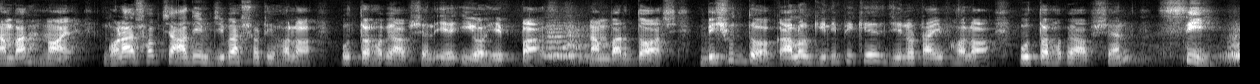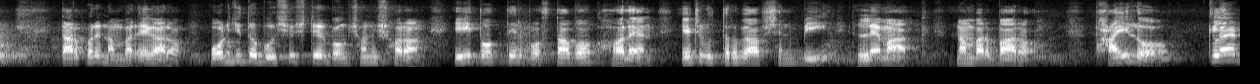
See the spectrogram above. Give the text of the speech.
নাম্বার নয়, ঘোড়ার সবচেয়ে আদিম জীবাশ্মটি হল, উত্তর হবে অপশন এ ইওহিপ্পাস নাম্বার দশ, বিশুদ্ধ কালো গিনিপিকের জিনোটাইপ হল, উত্তর হবে অপশন সি। তারপরে নাম্বার এগারো, অর্জিত বৈশিষ্ট্যের বংশানুসরণ, এই তত্ত্বের প্রস্তাবক হলেন, এটির উত্তর হবে অপশন বি লেমার্ক নাম্বার বারো, ফাইলো ক্ল্যাড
